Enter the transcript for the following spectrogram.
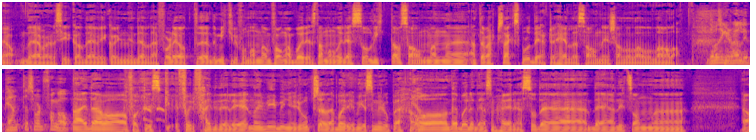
Ja, det er vel ca. det vi kan dele. For det at eh, de mikrofonene de fanga bare stemmene våre og litt av salen, men eh, etter hvert så eksploderte jo hele salen i sjalalala. Det var sikkert veldig pent, det som ble fanga opp. Nei, det var faktisk forferdelig. Når vi begynner å rope, så er det bare vi som roper. Og det er bare det som høres. Og det, det er litt sånn eh, Ja,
